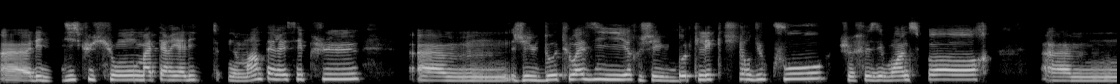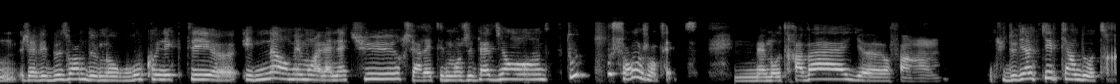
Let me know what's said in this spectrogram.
les discussions matérialistes ne m'intéressaient plus. j'ai eu d'autres loisirs, j'ai eu d'autres lectures du coup, je faisais moins de sport, euh, j'avais besoin de me reconnecter euh, énormément à la nature. J'ai arrêté de manger de la viande. Tout, tout change en fait. Même au travail, euh, enfin, tu deviens quelqu'un d'autre.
